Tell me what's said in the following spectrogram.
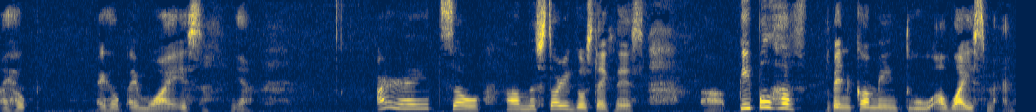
I hope I hope I'm wise. Yeah. All right. So um, the story goes like this. Uh, people have been coming to a wise man,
